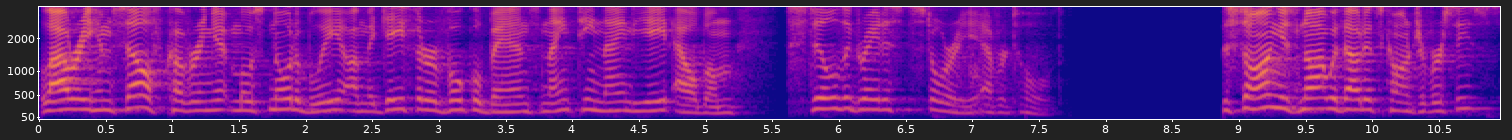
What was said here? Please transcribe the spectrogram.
Lowry himself covering it most notably on the Gaither Vocal Band's 1998 album, Still the Greatest Story Ever Told. The song is not without its controversies.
